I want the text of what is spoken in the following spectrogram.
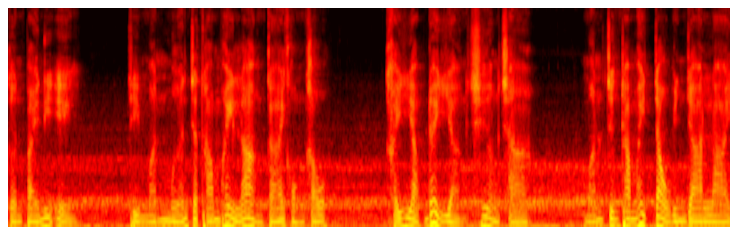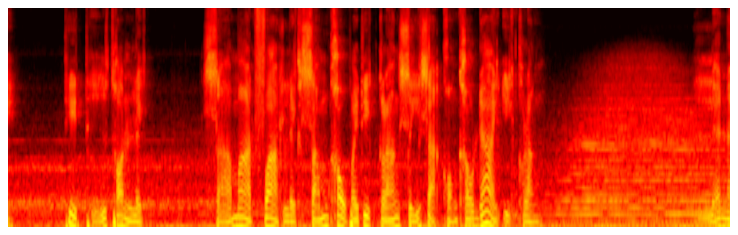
เกินไปนี่เอง ที่มันเหมือนจะทำให้ร่างกายของเขา ขยับได้อย่างเชื่องช้า มันจึงทำให้เจ้าวิญญาณร้าย ที่ถือท่อนเหล็ก สามารถฟาดเหล็กซ้ำเข้าไปที่กลางศีรษะของเขาได้อีกครั้ง และใน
